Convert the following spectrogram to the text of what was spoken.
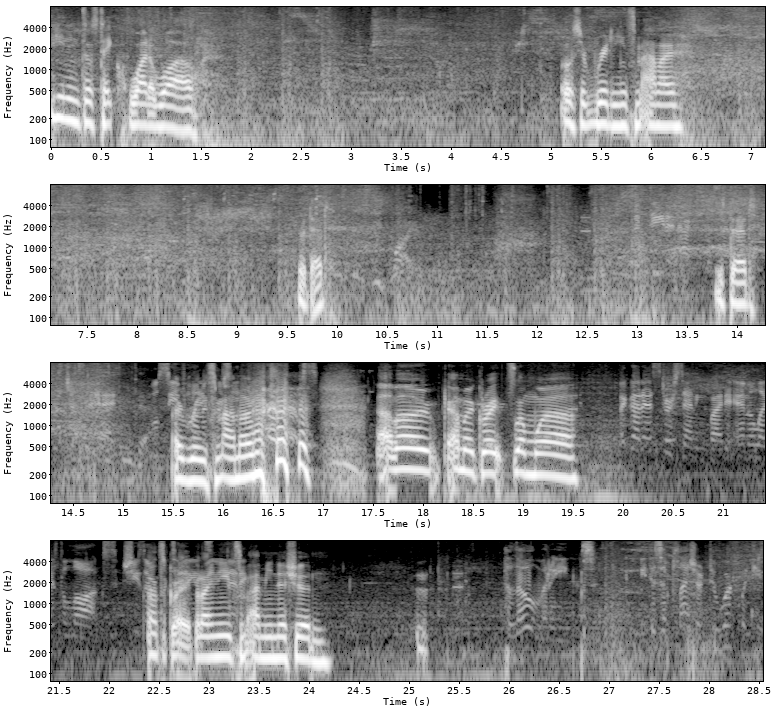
Healing does take quite a while. Also really need some ammo. You're dead. He's dead. I really need some ammo. ammo! Ammo crate somewhere! I got Esther standing by to analyze the logs. She's That's great, but I need some ammunition. Hello, Marines. It is a pleasure to work with you.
